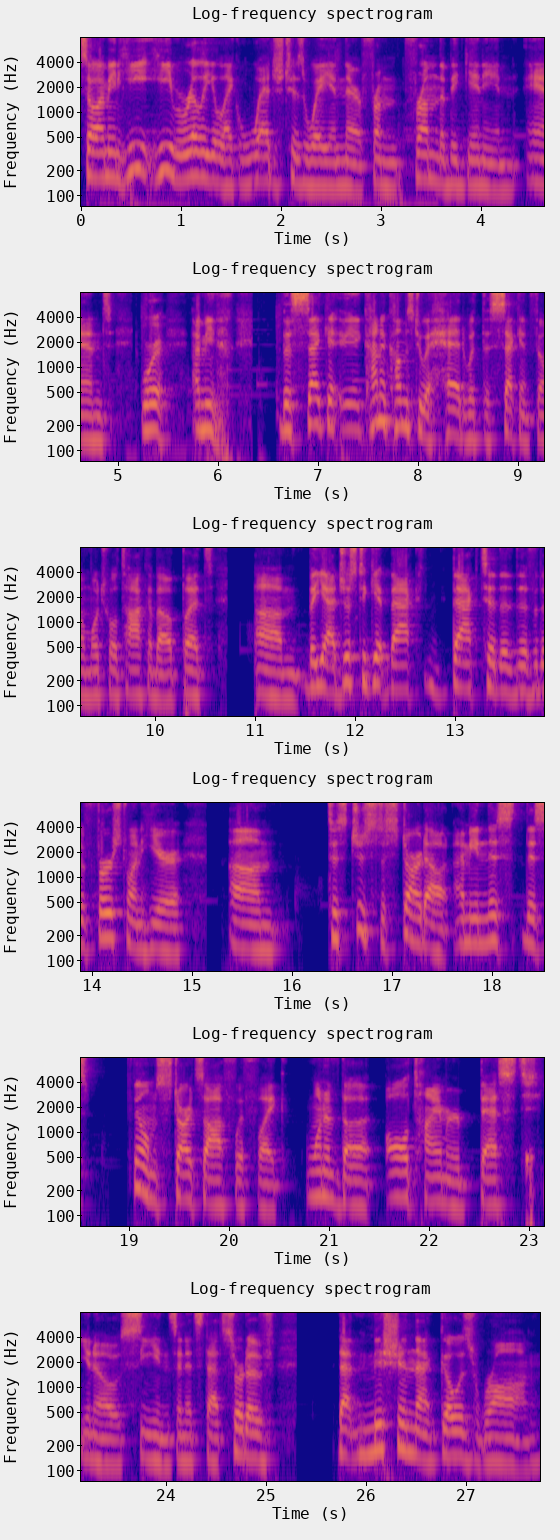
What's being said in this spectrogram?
so I mean, he he really like wedged his way in there from from the beginning. And we're, I mean, the second it kind of comes to a head with the second film, which we'll talk about, but um but yeah just to get back back to the the, the first one here um just just to start out i mean this this film starts off with like one of the all-timer best you know scenes and it's that sort of that mission that goes wrong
